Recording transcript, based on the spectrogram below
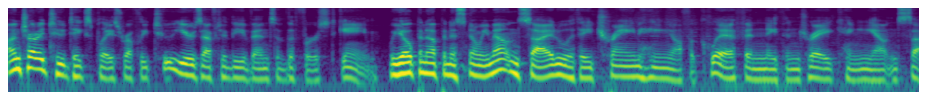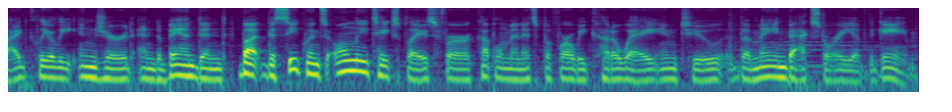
Uncharted 2 takes place roughly two years after the events of the first game. We open up in a snowy mountainside with a train hanging off a cliff and Nathan Drake hanging out inside, clearly injured and abandoned, but the sequence only takes place for a couple minutes before we cut away into the main backstory of the game.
